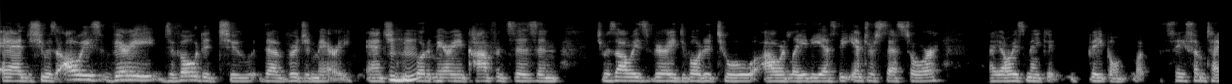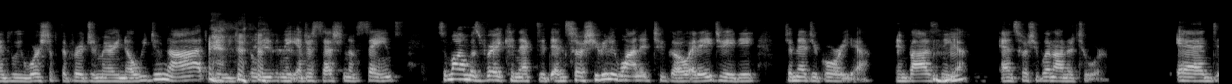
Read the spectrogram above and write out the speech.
and she was always very devoted to the Virgin Mary. And she mm-hmm. would go to Marian conferences, and she was always very devoted to Our Lady as the intercessor. I always make it people say sometimes we worship the Virgin Mary. No, we do not. We do believe in the intercession of saints. So mom was very connected. And so she really wanted to go at age 80 to Medjugorje in Bosnia. Mm-hmm. And so she went on a tour. And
